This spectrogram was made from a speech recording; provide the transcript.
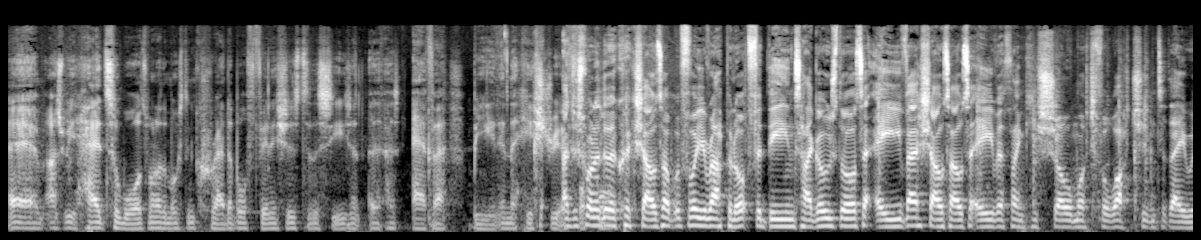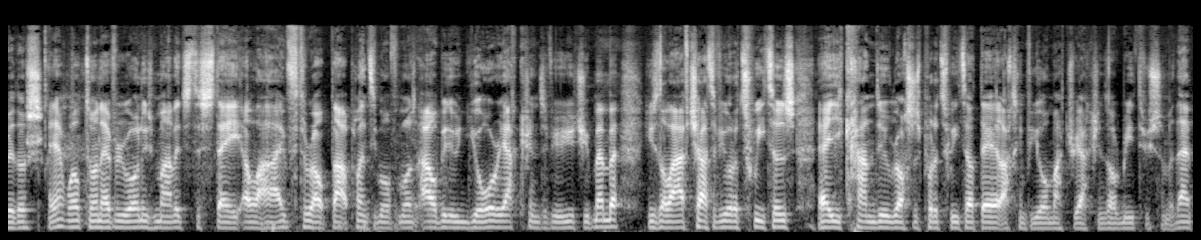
um, as we head towards one of the most incredible finishes to the season that has ever been in the history of I just want to do a quick shout out before you wrap it up for Dean Tago's daughter Ava. Shout out to Ava. Thank you so much for watching today with us. Yeah, well done everyone who's managed to stay alive throughout that. Plenty more from us. I'll be doing your reactions if you're a YouTube member. Use the live chat if you want to tweet us. Uh, you can do. Ross has put a tweet out there asking for your match reactions. I'll read through some of them.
